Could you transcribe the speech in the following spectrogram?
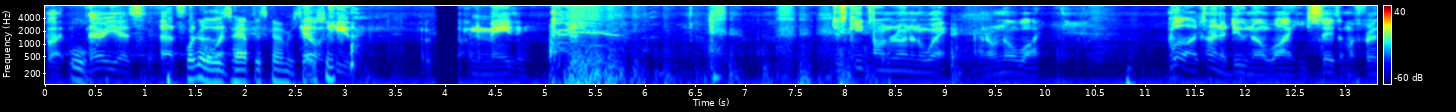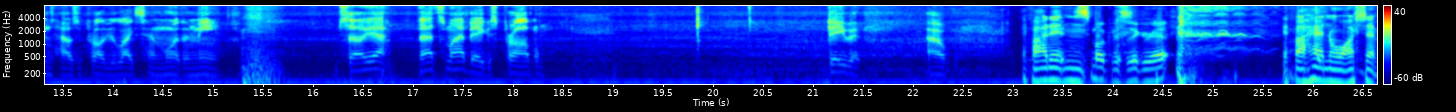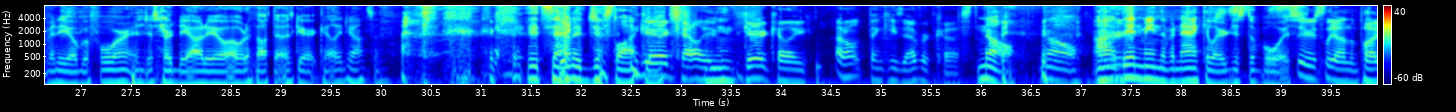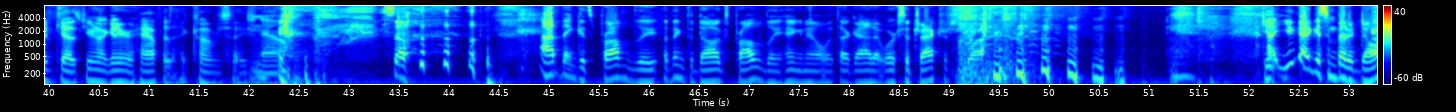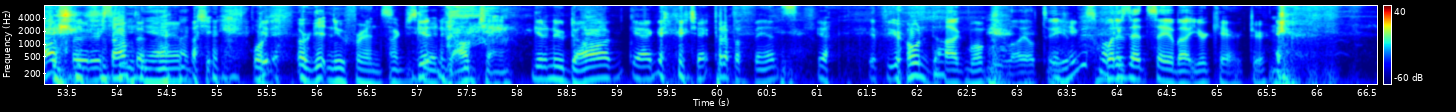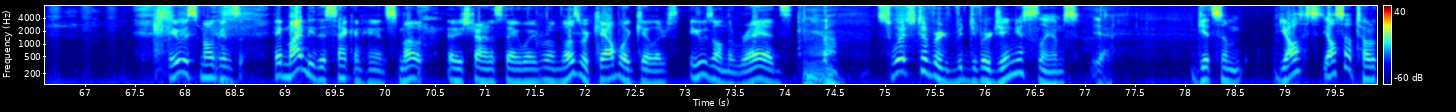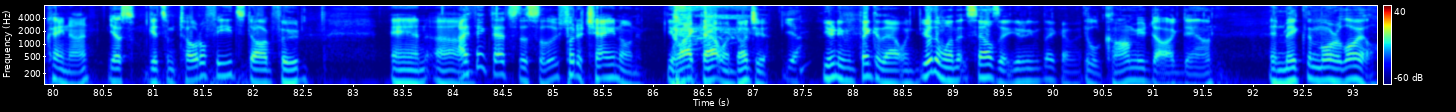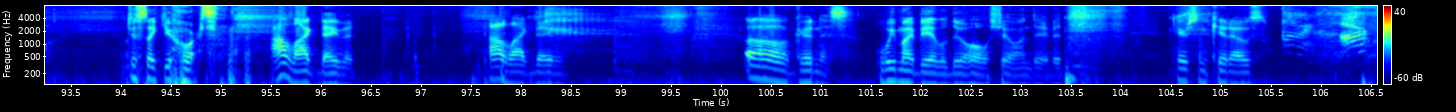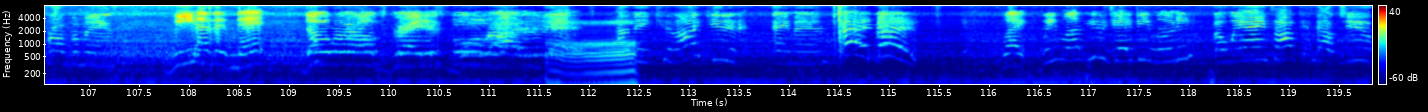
But there he is. That's We're gonna boy. lose half this Hell conversation. cute. Fucking amazing. Just keeps on running away. I don't know why. Well, I kind of do know why. He stays at my friend's house. He probably likes him more than me. So, yeah, that's my biggest problem. David, out. If I didn't, Smoking a cigarette. if I hadn't watched that video before and just heard the audio, I would have thought that was Garrett Kelly Johnson. it sounded just like him. Garrett Kelly. I mean, Garrett Kelly. I don't think he's ever cussed. no, no, I didn't mean the vernacular, just the voice. Seriously, on the podcast, you're not gonna hear half of that conversation. No, So I think it's probably I think the dog's probably hanging out with our guy that works at Tractor Supply. Uh, you got to get some better dog food or something, yeah, man. ch- Or, or get new friends. or just Get- get a dog chain. Get a new dog. Yeah, get a new chain. Put up a fence. Yeah. If your own dog won't be loyal to He you, was what does that say about your character? He was smoking. It might be the secondhand smoke that he's trying to stay away from. Those were cowboy killers. He was on the Reds. Yeah, Switch to Vir- Virginia Slims. yeah. Get some. Y'all, y'all sell Total Canine. Yes. Get some Total Feeds dog food, and um, I think that's the solution. put a chain on him. You like that one, don't you? yeah. You didn't even think of that one. You're the one that sells it. You didn't even think of it. It will calm your dog down and make them more loyal, just like your horse. I like David. I like David. Oh goodness. we might be able to do a whole show on David. Here's some kiddos. Yet. I mean, can I get an amen? Amen! Like, we love you, JB Mooney, but we ain't talking about you.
